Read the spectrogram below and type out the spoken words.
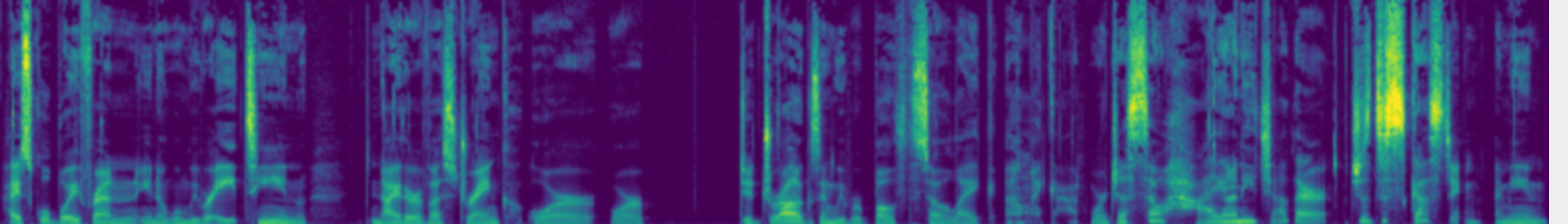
high school boyfriend, you know, when we were 18, neither of us drank or or did drugs and we were both so like, oh my God, we're just so high on each other, which is disgusting. I mean,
